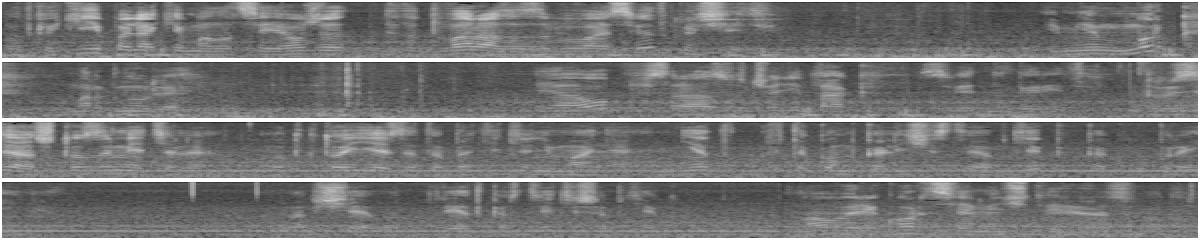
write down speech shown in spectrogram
Вот какие поляки молодцы. Я уже где-то два раза забываю свет включить. И мне морг моргнули. Я оп, сразу, что не так, свет не горит. Друзья, что заметили? Вот кто ездит, обратите внимание, нет в таком количестве аптек, как в Украине. Вообще, вот редко встретишь аптеку. Новый рекорд 7,4 расход.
